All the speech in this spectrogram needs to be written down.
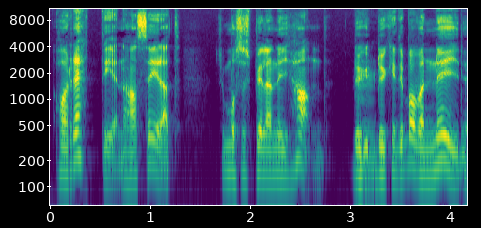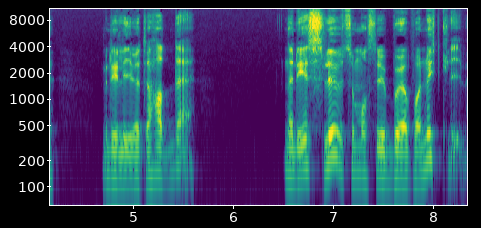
har rätt i när han säger att du måste spela en ny hand. Du, mm. du kan inte bara vara nöjd med det livet du hade. När det är slut så måste du börja på ett nytt liv.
